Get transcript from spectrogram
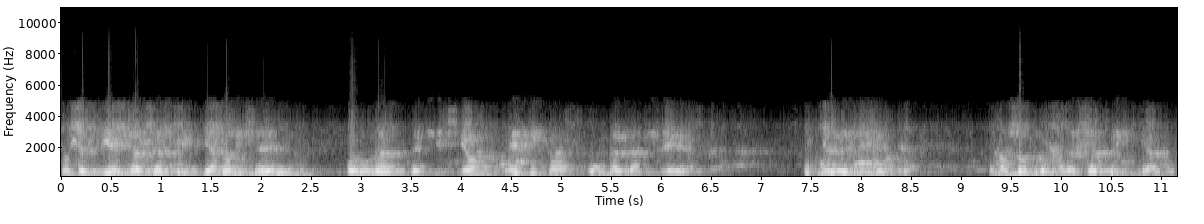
No se empieza a ser cristiano, dice él, por una decisión ética o una gran idea. ¿Qué quiere decir esto? Que nosotros, para ser cristianos,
